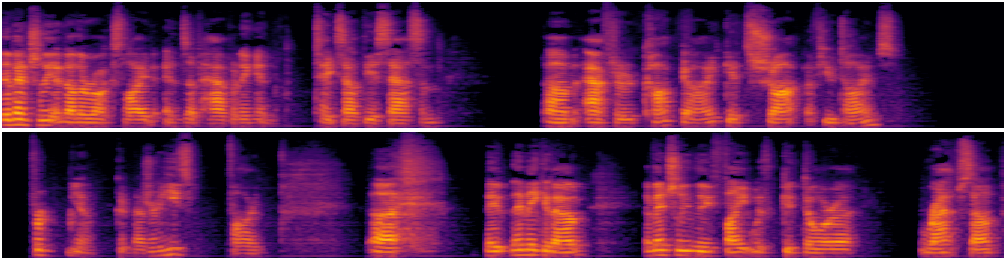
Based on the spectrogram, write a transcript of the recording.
eventually, another rock slide ends up happening and takes out the assassin. Um, after cop guy gets shot a few times, for you know good measure, he's fine. Uh, they they make it out. Eventually, the fight with Ghidorah wraps up.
